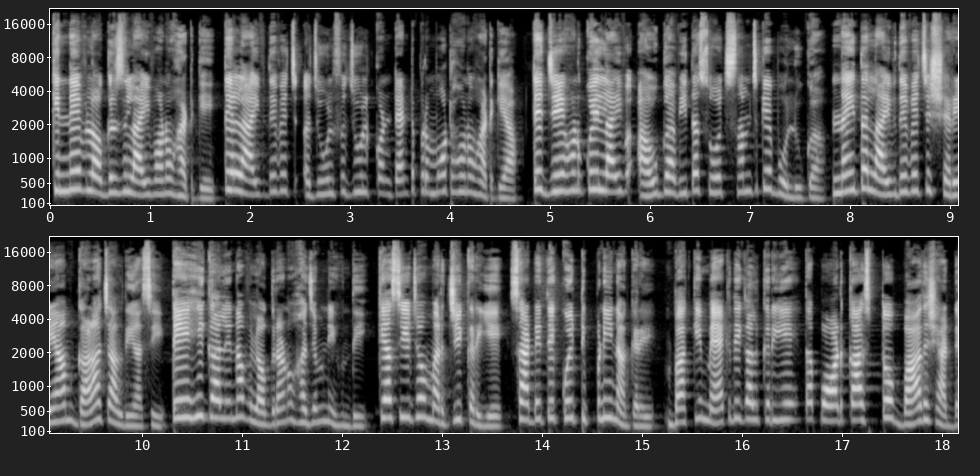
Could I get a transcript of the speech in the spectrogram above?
ਕਿੰਨੇ ਵਲੌਗਰਸ ਲਾਈਵ ਆਉਣੋਂ ਹਟ ਗਏ ਤੇ ਲਾਈਵ ਦੇ ਵਿੱਚ ਅਜੂਲ ਫਜੂਲ ਕੰਟੈਂਟ ਪ੍ਰਮੋਟ ਹੋਣੋਂ ਹਟ ਗਿਆ। ਤੇ ਜੇ ਹੁਣ ਕੋਈ ਲਾਈਵ ਆਊਗਾ ਵੀ ਤਾਂ ਸੋਚ ਸਮਝ ਕੇ ਬੋਲੂਗਾ। ਨਹੀਂ ਤਾਂ ਲਾਈਵ ਦੇ ਵਿੱਚ ਸ਼ਰੇਆਮ ਗਾਲਾਂ ਚੱਲਦੀਆਂ ਸੀ। ਤੇ ਇਹੀ ਗੱਲ ਇਹਨਾਂ ਵਲੌਗਰਾਂ ਨੂੰ ਹਜਮ ਨਹੀਂ ਹੁੰਦੀ ਕਿ ਅਸੀਂ ਜੋ ਮਰਜ਼ੀ ਕਰੀਏ, ਸਾਡੇ ਤੇ ਕੋਈ ਟਿੱਪਣੀ ਨਾ ਕਰੇ। ਬਾਕੀ ਮੈਕ ਦੀ ਗੱਲ ਕਰੀਏ ਤਾਂ ਪੋਡਕਾਸਟ ਤੋਂ ਬਾਅਦ ਛੱਡ।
